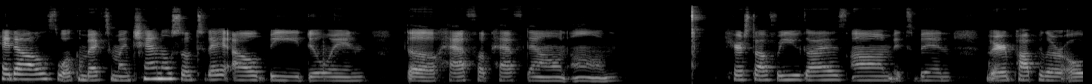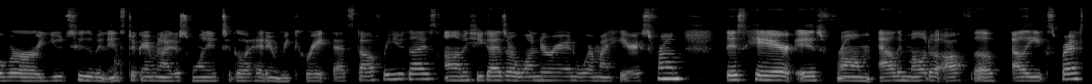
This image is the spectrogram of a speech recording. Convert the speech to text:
Hey dolls, welcome back to my channel. So today I'll be doing the half up, half down um, hairstyle for you guys. Um, it's been very popular over YouTube and Instagram and I just wanted to go ahead and recreate that style for you guys. Um, if you guys are wondering where my hair is from, this hair is from Ali Moda off of AliExpress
